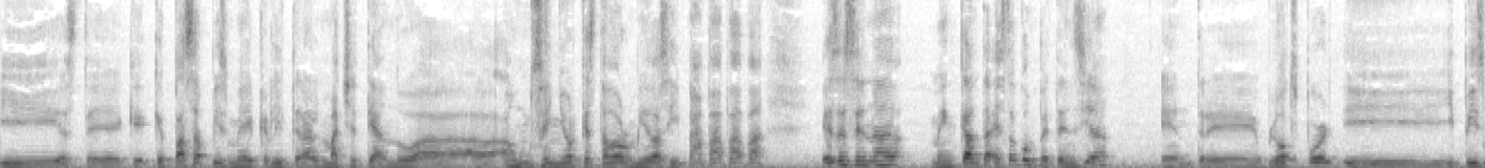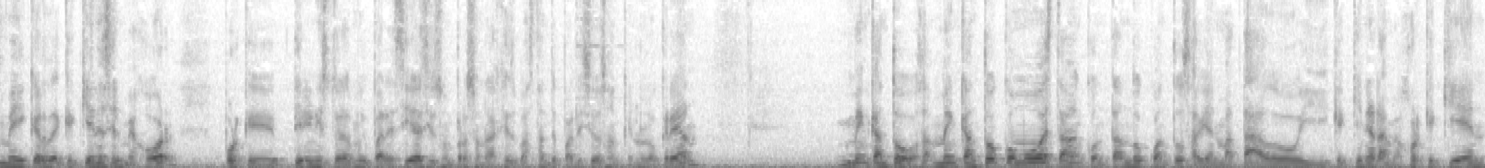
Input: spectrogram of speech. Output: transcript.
y este que, pasa Peacemaker literal macheteando a, un señor que está dormido así, pa, pa, pa, pa. Esa escena me encanta. Esta competencia entre Bloodsport y, Peacemaker de que quién es el mejor, porque tienen historias muy parecidas y son personajes bastante parecidos, aunque no lo crean me encantó, o sea, me encantó cómo estaban contando cuántos habían matado y que quién era mejor que quién.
